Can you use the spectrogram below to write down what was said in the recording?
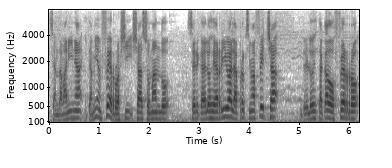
Santa Marina y también Ferro allí ya asomando cerca de los de arriba. La próxima fecha, entre los destacados Ferro,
